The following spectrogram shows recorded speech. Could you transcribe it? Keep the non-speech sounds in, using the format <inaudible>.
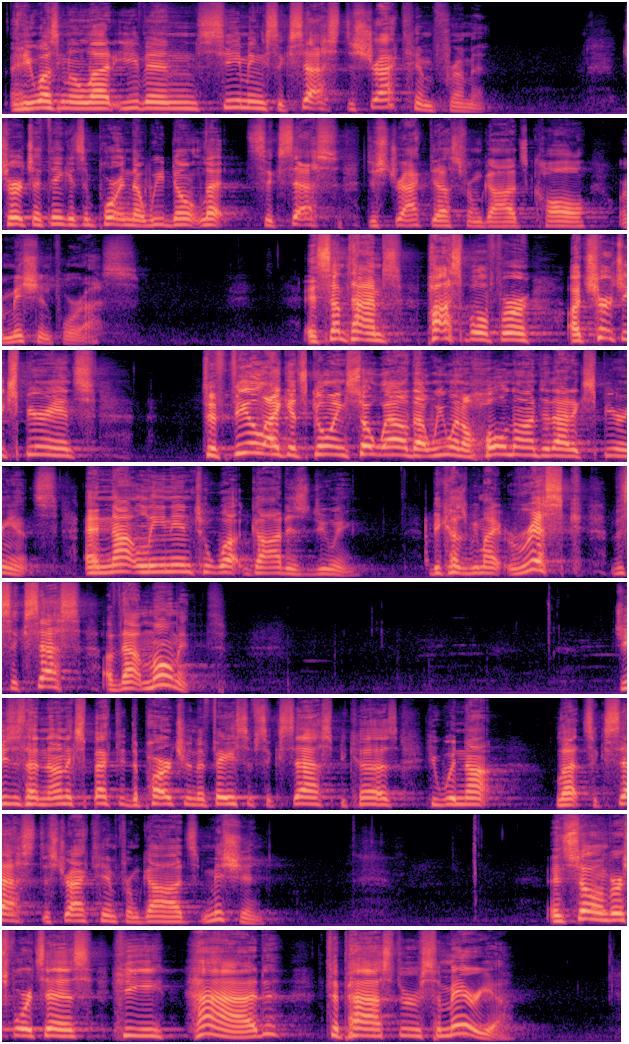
And he wasn't going to let even seeming success distract him from it. Church, I think it's important that we don't let success distract us from God's call or mission for us. It's sometimes possible for a church experience to feel like it's going so well that we want to hold on to that experience and not lean into what God is doing because we might risk the success of that moment. Jesus had an unexpected departure in the face of success because he would not let success distract him from God's mission. And so in verse 4 it says, He had to pass through Samaria.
